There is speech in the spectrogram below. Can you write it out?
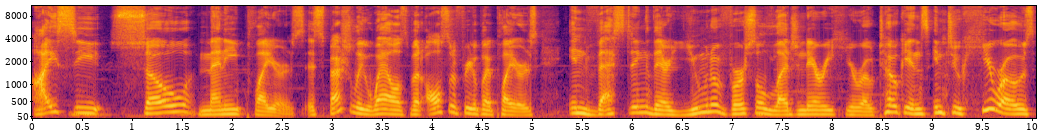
I see so many players especially whales but also free to play players investing their universal legendary hero tokens into heroes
